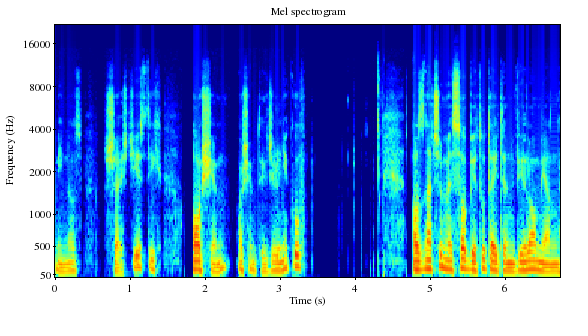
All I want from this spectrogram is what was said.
minus 6. Jest ich 8, 8 tych dzielników. Oznaczymy sobie tutaj ten wielomian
